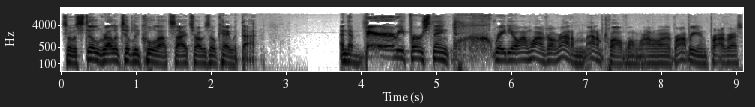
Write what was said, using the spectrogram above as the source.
so it was still relatively cool outside. So I was okay with that. And the very first thing, radio, I'm Adam, Adam 12, robbery in progress.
